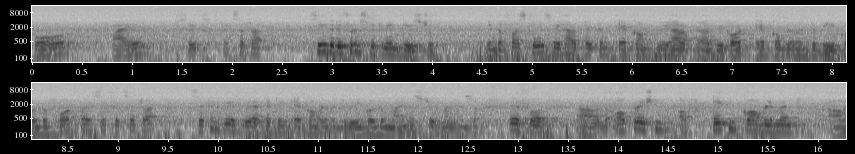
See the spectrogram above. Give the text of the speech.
4, 5, 6, etc. See the difference between these two. In the first case, we have taken a com we have uh, we got a complement to be equal to 4, 5, 6, etc second case we are getting a complement to be equal to minus 2 minus 1 therefore uh, the operation of taking complement uh,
